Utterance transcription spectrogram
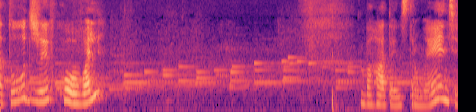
А тут жив коваль. Багато інструментів.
